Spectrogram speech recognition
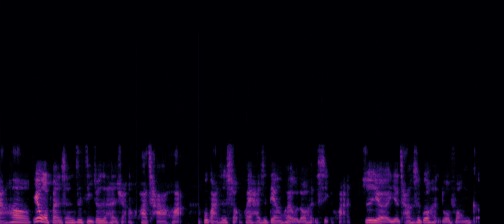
然后，因为我本身自己就是很喜欢画插画，不管是手绘还是电绘，我都很喜欢，就是也也尝试过很多风格。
